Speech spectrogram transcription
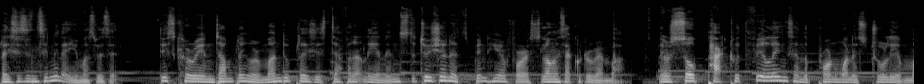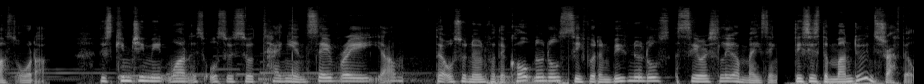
places in Sydney that you must visit. This Korean dumpling or mandu place is definitely an institution. It's been here for as long as I could remember. They're so packed with fillings and the prawn one is truly a must order. This kimchi meat one is also so tangy and savory. Yum. They're also known for their cold noodles, seafood and beef noodles. Seriously amazing. This is the mandu in Strathfield.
